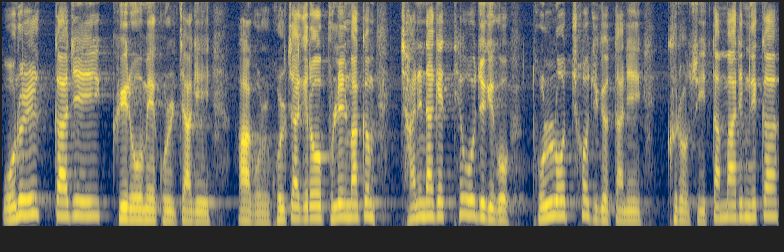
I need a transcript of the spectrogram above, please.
오늘까지 괴로움의 골짜기 악을 골짜기로 불릴 만큼 잔인하게 태워 죽이고 돌로 쳐 죽였다니 그럴 수 있단 말입니까?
